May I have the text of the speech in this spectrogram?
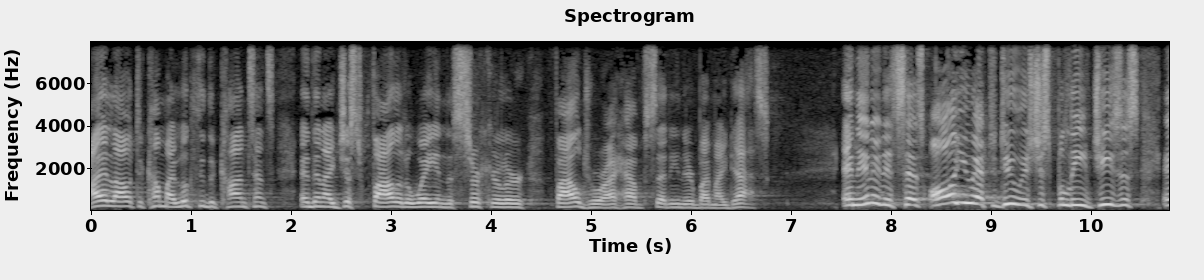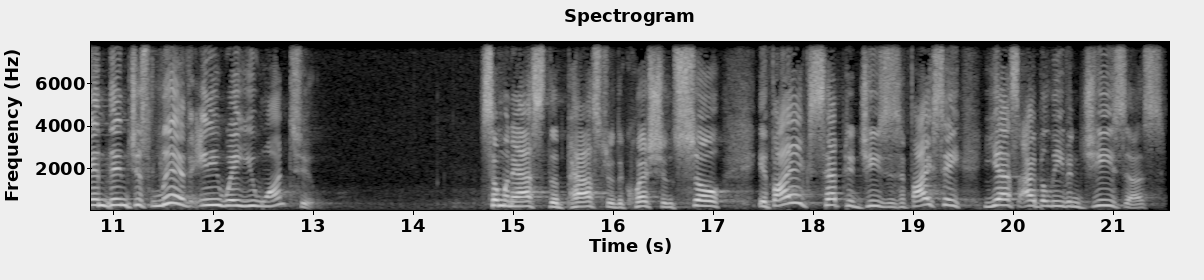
I allow it to come. I look through the contents, and then I just file it away in the circular file drawer I have sitting there by my desk. And in it, it says all you have to do is just believe Jesus, and then just live any way you want to. Someone asked the pastor the question so if I accepted Jesus, if I say, yes, I believe in Jesus,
